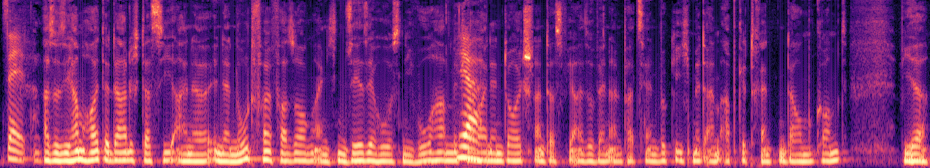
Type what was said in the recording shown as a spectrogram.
selten? Also Sie haben heute dadurch, dass Sie eine in der Notfallversorgung eigentlich ein sehr, sehr hohes Niveau haben mittlerweile Ja. in Deutschland, dass wir also, wenn ein Patient wirklich mit einem abgetrennten Daumen kommt, wir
